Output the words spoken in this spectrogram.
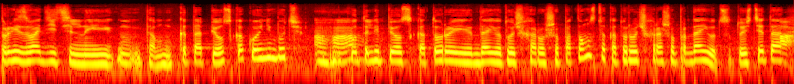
производительный там котопес какой-нибудь, ага. кот или пес, который дает очень хорошее потомство, который очень хорошо продается. То есть это а,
